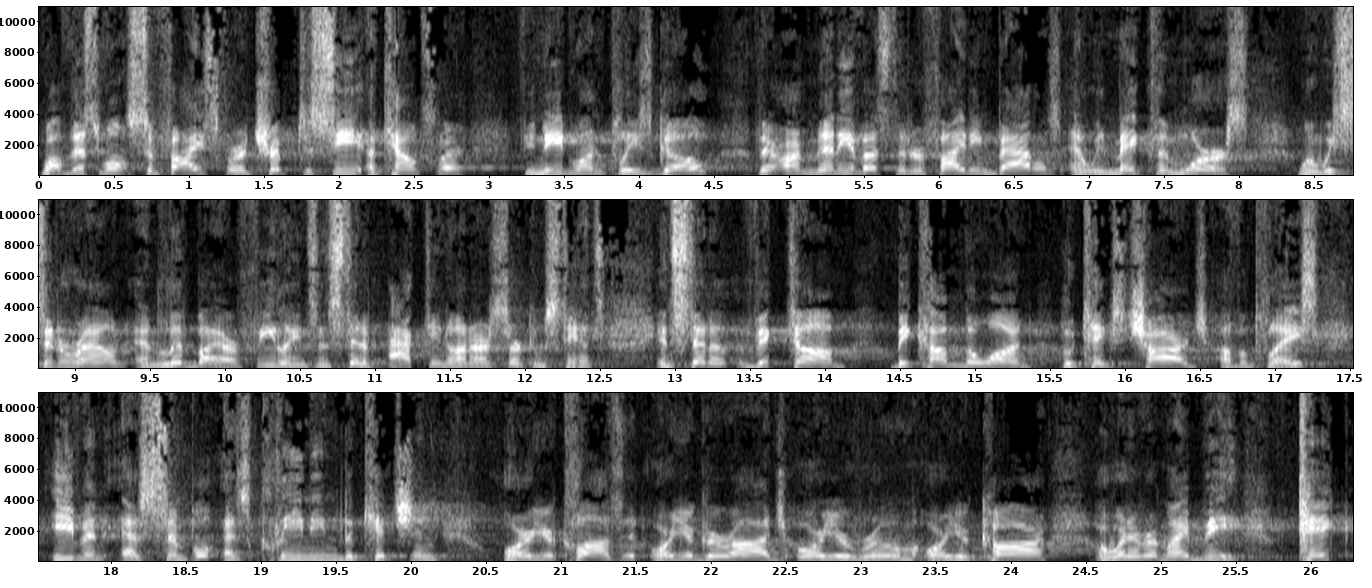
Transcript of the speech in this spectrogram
While this won't suffice for a trip to see a counselor, if you need one, please go. There are many of us that are fighting battles, and we make them worse when we sit around and live by our feelings instead of acting on our circumstance. Instead of victim, become the one who takes charge of a place, even as simple as cleaning the kitchen or your closet or your garage or your room or your car or whatever it might be. Take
